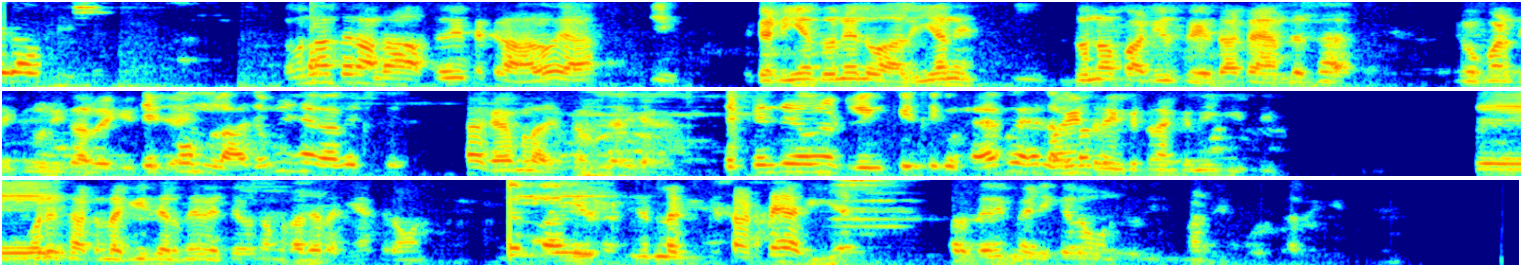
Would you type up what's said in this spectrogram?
ਦੋਨਾਂ ਤਰ੍ਹਾਂ ਦਾ ਆਪਸ ਵਿੱਚ ਤਕਰਾਰ ਹੋਇਆ। ਗੱਡੀਆਂ ਦੋਨੇ ਲਵਾ ਲਈਆਂ ਨੇ। ਦੋਨਾਂ ਪਾਰਟੀਆਂ ਨੂੰ ਸਵੇਰ ਦਾ ਟਾਈਮ ਦਿੱਤਾ। ਜੋ ਬਣਦੀ ਕਾਨੂੰਨੀ ਕਾਰਵਾਈ ਕੀਤੀ ਇੱਕੋ ਜਾਏ ਮੁਲਾਜ਼ਮ ਹੀ ਹੈਗਾ ਵਿੱਚ? ਹੈਗਾ ਮੁਲਾਜ਼ਮ ਕਰਮਚਾਰੀ ਹੈਗਾ। ਤੇ ਕਹਿੰਦੇ ਉਹਨੇ ਡਰਿੰਕ ਕੀਤੀ ਕੋਈ ਹੈ ਕੋਈ ਹੈ ਕੋਈ ਲੱਗਦਾ ਡਰਿੰਕ ਟਰੰਕ ਨਹੀਂ ਕੀਤੀ। ਤੇ ਉਹਦੇ ਸੱਟ ਲੱਗੀ ਸਿਰ ਦੇ ਵਿੱਚ ਉਹਦਾ ਮਰਾਜਾ ਲੱਗਿਆ ਕਰਾਉਣ। ਲੱਗੀ ਸੱਟ ਤੇ ਹੈਗੀ ਹੈ ਪਰ ਤੇਰੀ ਮੈਡੀਕਲ ਹੋਣ ਤੋਂ ਨਹੀਂ ਬਣਦੀ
